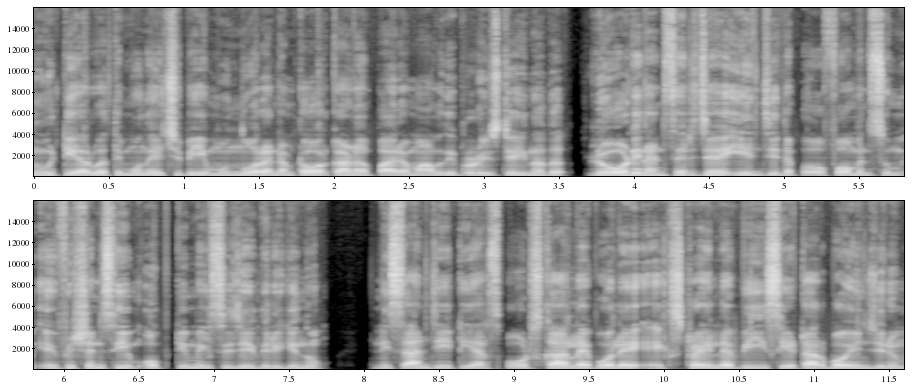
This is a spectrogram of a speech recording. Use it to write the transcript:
നൂറ്റി അറുപത്തി മൂന്ന് എച്ച് പി മുന്നൂറ് എൻ എം ടോർക്കാണ് പരമാവധി പ്രൊഡ്യൂസ് ചെയ്യുന്നത്. ലോഡിനനുസരിച്ച് എഞ്ചിന്റെ പെർഫോമൻസും എഫിഷ്യൻസിയും ഒപ്റ്റിമൈസ് ചെയ്തിരിക്കുന്നു. Nissan G T R sports കാറിലെ പോലെ എക്സ്ട്രയിലെ വി സി ടർബോ എഞ്ചിനും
